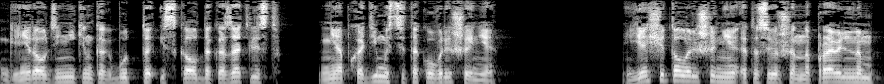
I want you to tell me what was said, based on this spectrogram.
Генерал Деникин как будто искал доказательств необходимости такого решения. Я считал решение это совершенно правильным,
